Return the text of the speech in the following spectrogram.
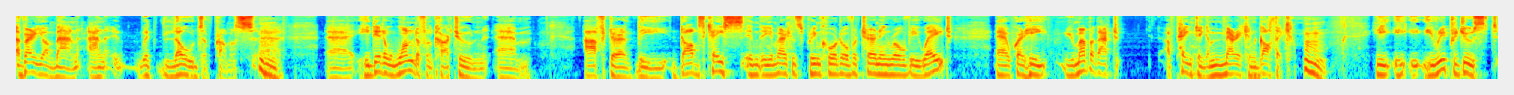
a very young man and with loads of promise. Mm. Uh, uh, he did a wonderful cartoon um, after the Dobbs case in the American Supreme Court overturning Roe v. Wade, uh, where he, you remember that a painting, American Gothic. Mm. He, he, he reproduced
